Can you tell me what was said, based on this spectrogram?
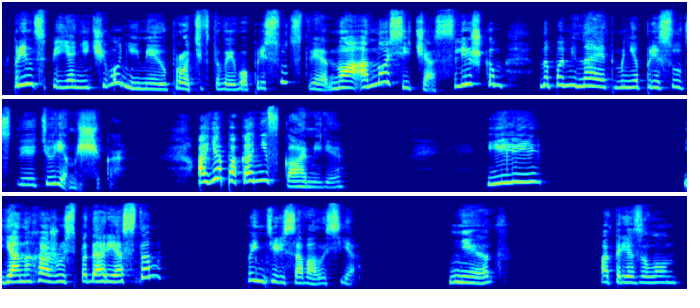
В принципе, я ничего не имею против твоего присутствия, но оно сейчас слишком напоминает мне присутствие тюремщика. А я пока не в камере. Или я нахожусь под арестом?» – поинтересовалась я. «Нет», – отрезал он.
